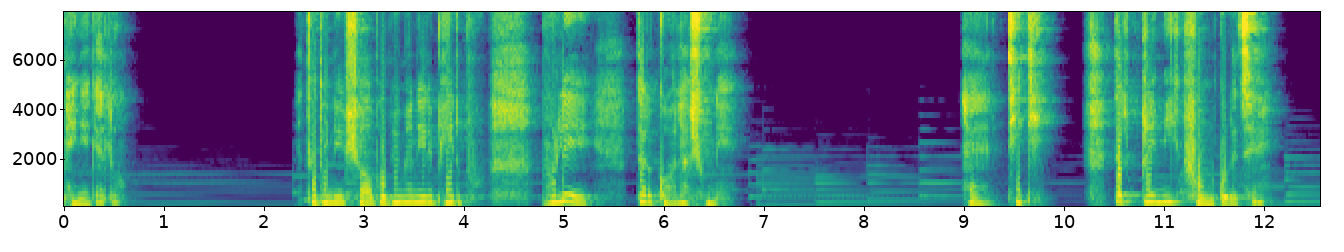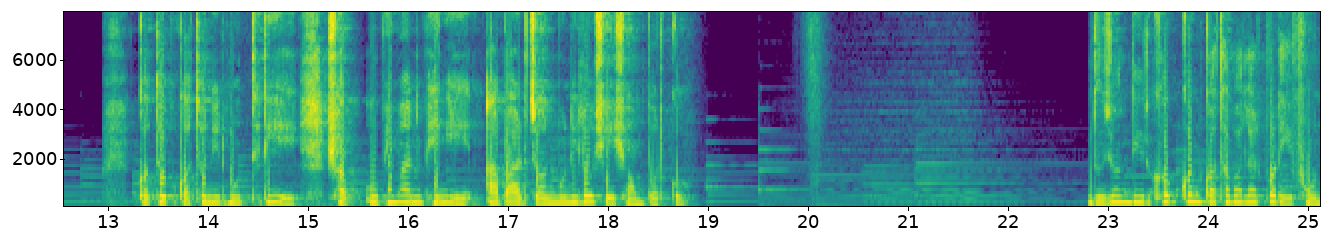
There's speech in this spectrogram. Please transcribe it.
ভেঙে গেল। এতদিনের সব অভিমানের ভিড় ভুলে তার গলা শুনে। হ্যাঁ ঠিকই। তার প্রেমিক ফোন করেছে। কথোপকথনের মধ্যে দিয়ে সব অভিমান ভেঙে আবার জন্ম নিল সেই সম্পর্ক। দুজন দীর্ঘক্ষণ কথা বলার পরে ফোন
